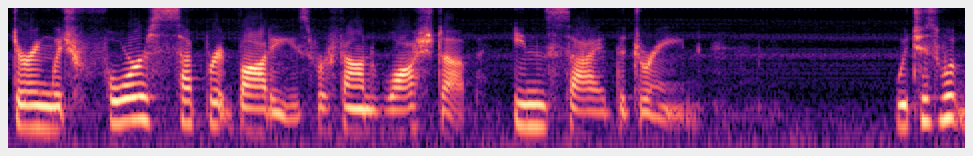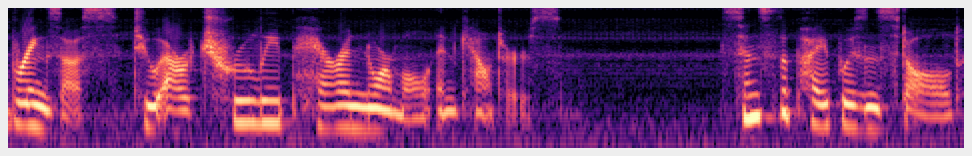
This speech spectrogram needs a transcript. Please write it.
during which four separate bodies were found washed up inside the drain which is what brings us to our truly paranormal encounters. Since the pipe was installed,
